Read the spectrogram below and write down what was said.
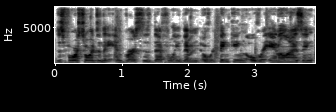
This four swords in the inverse is definitely them overthinking, overanalyzing,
